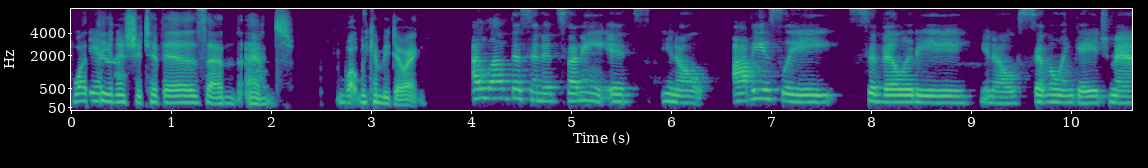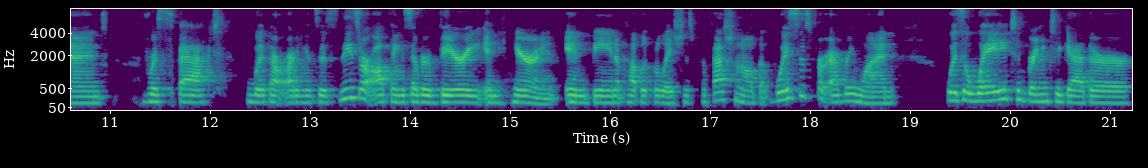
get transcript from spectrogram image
what yeah. the initiative is and and what we can be doing. I love this. And it's funny. It's, you know, obviously civility, you know, civil engagement, respect with our audiences. These are all things that are very inherent in being a public relations professional. But Voices for Everyone was a way to bring together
